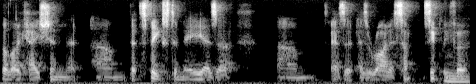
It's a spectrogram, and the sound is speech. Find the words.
the location that um, that speaks to me as a um, as a as a writer, some, simply for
